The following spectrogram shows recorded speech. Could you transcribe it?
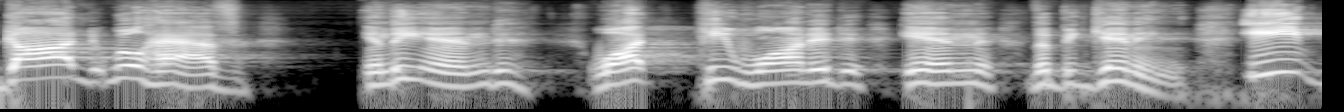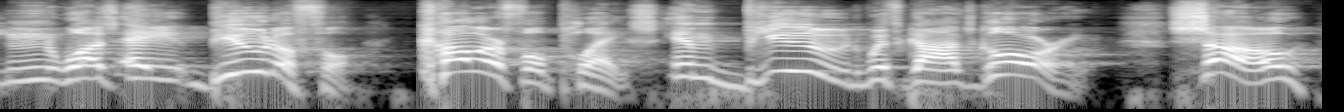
God will have, in the end, what he wanted in the beginning. Eden was a beautiful, colorful place, imbued with God's glory. So,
